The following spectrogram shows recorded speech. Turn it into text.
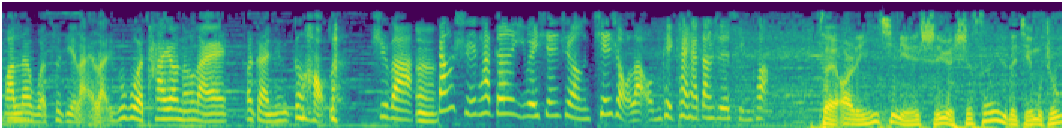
完了我自己来了。如果他要能来，那感情更好了。是吧？嗯当时他跟一位先生牵手了，我们可以看一下当时的情况。在二零一七年十月十三日的节目中，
